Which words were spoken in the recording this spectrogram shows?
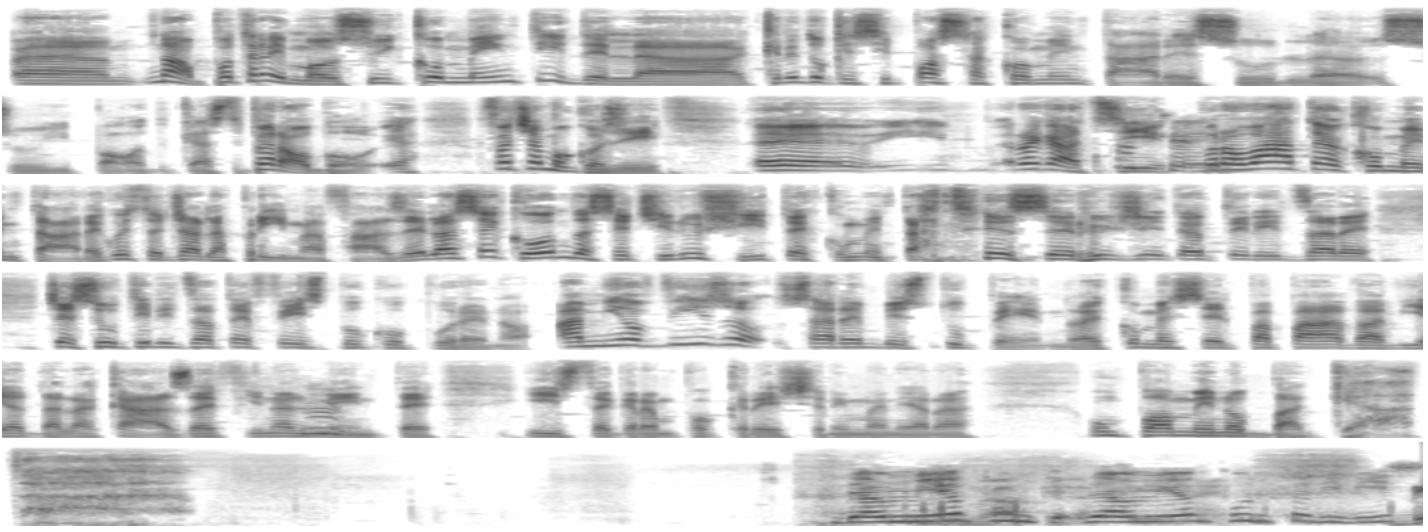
ehm, no, potremmo sui commenti della, credo che si possa commentare sul- sui podcast, però boh, eh, facciamo così. Eh, ragazzi, Ok. provate a commentare, questa è già la prima fase. La seconda, se ci riuscite, commentate se riuscite a utilizzare, cioè se utilizzate Facebook oppure no. A mio avviso sarebbe stupendo, è come se il papà va via dalla casa e finalmente Instagram può crescere in maniera un po' meno buggata. Da un, mio Va punto, da un mio punto di vista,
